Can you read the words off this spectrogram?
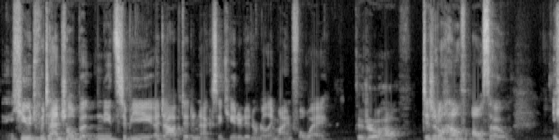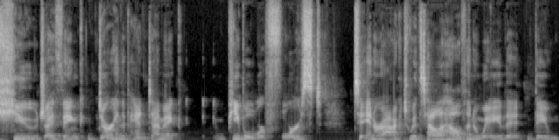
huge potential, but needs to be adopted and executed in a really mindful way. Digital health. Digital health also huge. I think during the pandemic, people were forced to interact with telehealth in a way that they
